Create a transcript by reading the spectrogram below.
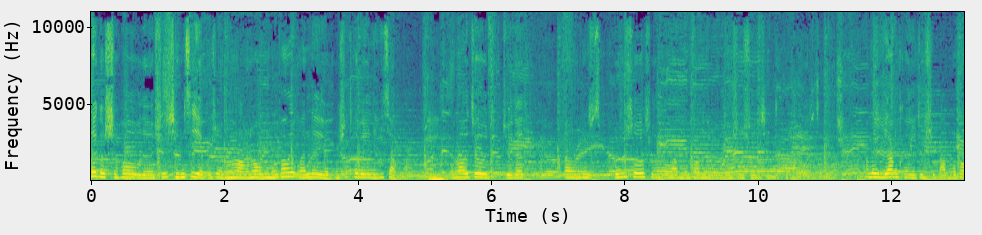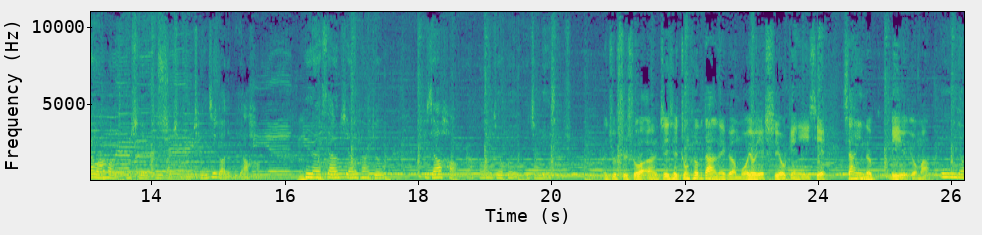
那个时候我的学习成绩也不是很好，然后魔方玩的也不是特别理想吧。嗯。然后就觉得，嗯，不是说所有玩魔方的人都是学习成绩不好或者怎么样，他们一样可以就是把魔方玩好的同时，也可以把成。成绩搞得比较好，那像这样的话就比较好，然后就会一直练下去。那就是说，呃，这些中科大的那个摩友也是有给你一些相应的鼓励，有吗？嗯，有。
